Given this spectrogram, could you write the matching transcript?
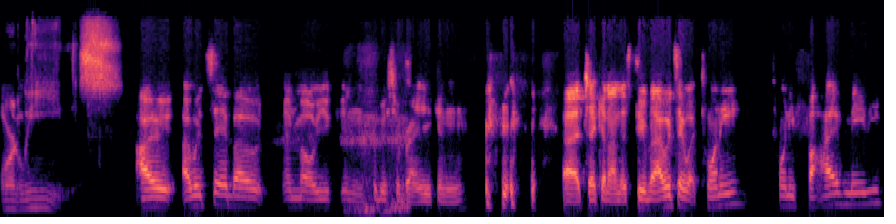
Orleans? I I would say about and Mo, you can producer Brent, you can uh, check in on this too. But I would say what 20, 25 maybe.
